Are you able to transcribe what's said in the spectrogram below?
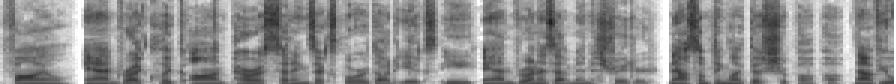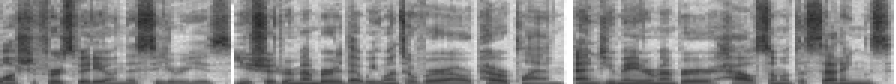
file and right click on Power Settings Explorer.exe and run as administrator. Now something like this should pop up. Now if you watched the first video in this series, you should remember that we went over our power plan and you may remember how some of the settings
